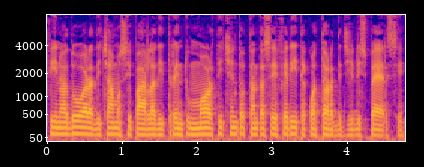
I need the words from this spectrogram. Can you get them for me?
Fino ad ora, diciamo, si parla di 31 morti, 186 feriti e 14 dispersi.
